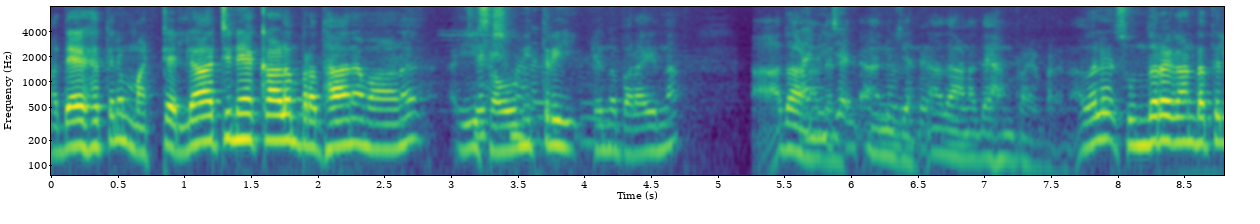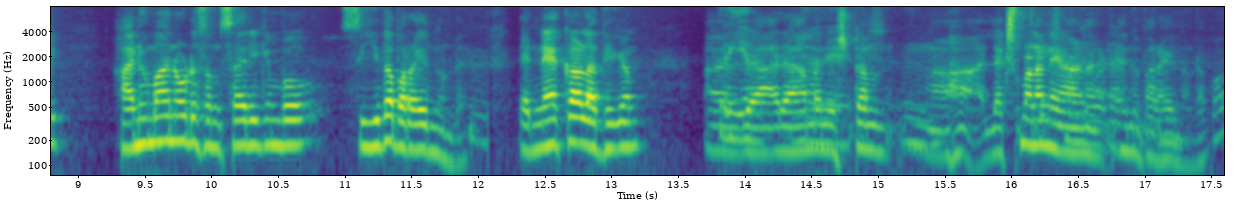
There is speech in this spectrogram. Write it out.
അദ്ദേഹത്തിന് മറ്റെല്ലാറ്റിനേക്കാളും പ്രധാനമാണ് ഈ സൗമിത്രി എന്ന് പറയുന്ന അതാണ് അനുജൻ അതാണ് അദ്ദേഹം. പ്രായം പറയുന്നത്. അതുപോലെ സുന്ദരകാന്ഡത്തിൽ ഹനുമാനോട് സംസാരിക്കുമ്പോൾ സീത പറയുന്നുണ്ട് എന്നേക്കാൾ അധികം രാമൻ ഇഷ്ടം ലക്ഷ്മണനെയാണ് എന്ന് പറയുന്നുണ്ട്. അപ്പോൾ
